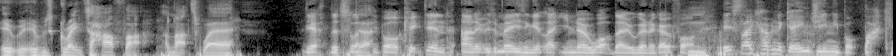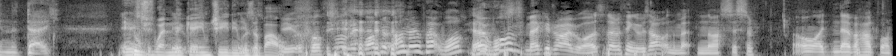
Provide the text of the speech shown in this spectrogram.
it, it was great to have that, and that's where Yeah, the telepathy Yeah. ball kicked in, and it was amazing. It let you know what they were going to go for. Hmm. It's like having a game genie, but back in the day. It was just, When the it Game Genie it was about. Beautiful. Well, it wasn't. Oh no, that was. Yeah, no, it was. Mega Drive it was. I don't think it was out on the, on the Master System. Oh, I'd never had one,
